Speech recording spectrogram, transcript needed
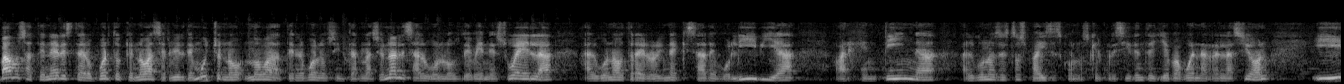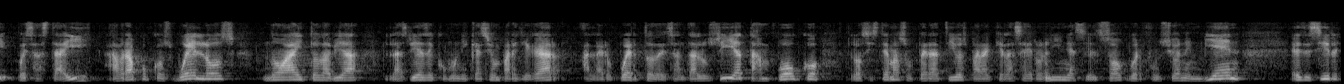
Vamos a tener este aeropuerto que no va a servir de mucho, no, no va a tener vuelos internacionales, salvo los de Venezuela, alguna otra aerolínea quizá de Bolivia, Argentina, algunos de estos países con los que el presidente lleva buena relación. Y pues hasta ahí. Habrá pocos vuelos, no hay todavía las vías de comunicación para llegar al aeropuerto de Santa Lucía, tampoco los sistemas operativos para que las aerolíneas y el software funcionen bien, es decir,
